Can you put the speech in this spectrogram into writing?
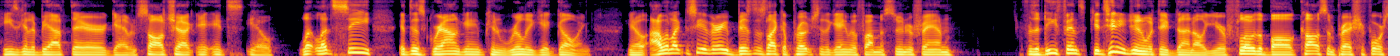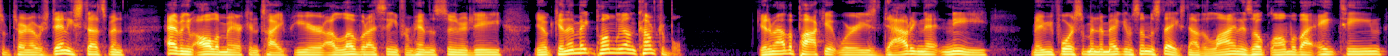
he's going to be out there. Gavin Sawchuk, it, it's, you know, let, let's see if this ground game can really get going. You know, I would like to see a very business-like approach to the game if I'm a Sooner fan. For the defense, continue doing what they've done all year. Flow the ball, cause some pressure, force some turnovers. Denny Stutsman having an all-American type year. I love what I've seen from him, the Sooner D. You know, can they make Plumlee uncomfortable? Get him out of the pocket where he's doubting that knee, maybe force him into making some mistakes. Now the line is Oklahoma by 18.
